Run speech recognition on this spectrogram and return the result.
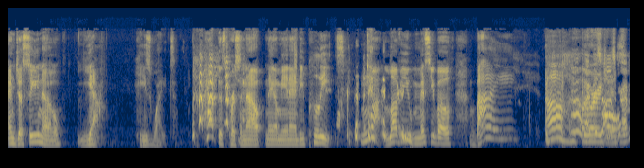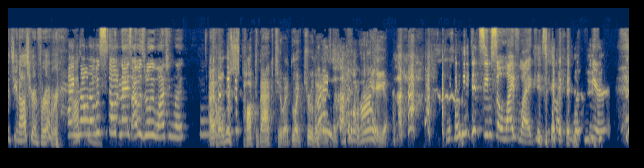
And just so you know, yeah, he's white. Help this person out, Naomi and Andy, please. Mwah. Love you, miss you both. Bye. Oh, Oh, I miss. Oscar. I haven't seen Oscar in forever. I know that was so nice. I was really watching like. I almost talked back to it. Like, truly. I was like, oh my God, hi. he did seem so lifelike. He seemed like he was here.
